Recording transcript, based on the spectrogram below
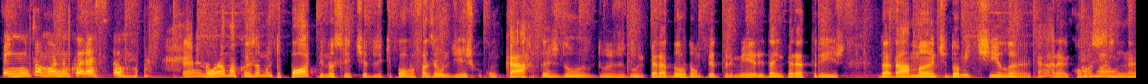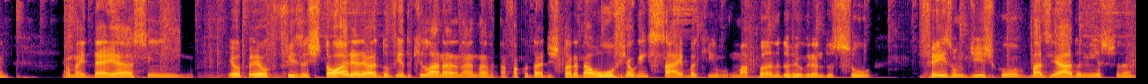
têm muito amor no coração. É, não é uma coisa muito pop, no sentido de que, pô, vou fazer um disco com cartas do, do, do imperador Dom Pedro I e da imperatriz, da, da amante Domitila. Cara, como uhum. assim, né? É uma ideia assim. Eu, eu fiz história, eu duvido que lá na, na, na faculdade de história da UF alguém saiba que uma banda do Rio Grande do Sul fez um disco baseado nisso, né?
